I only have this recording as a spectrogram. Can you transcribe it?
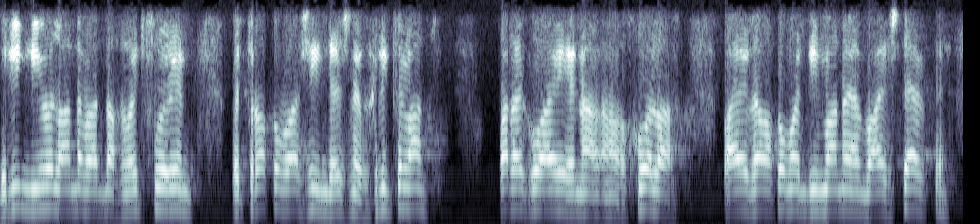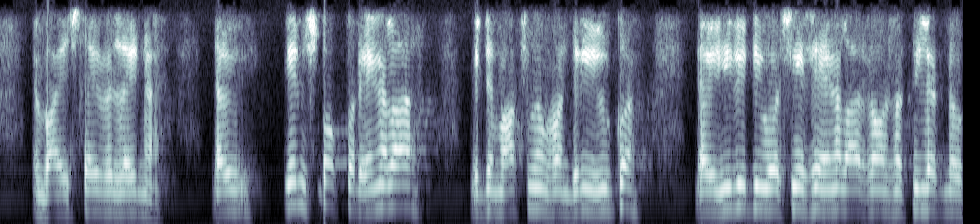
drie nuwe lande wat nog nooit voorheen betrokke was nie. Dis nou Griekeland, Paraguay en Angola. Baie welkom aan die manne en baie sterkte en baie stywe lyne. Nou een stok per hengelaar met 'n maksimum van 3 hoeke. Nou hierdie die oorseese hengelaars ons natuurlik nou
